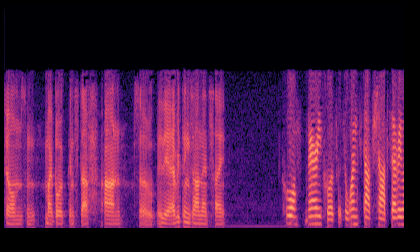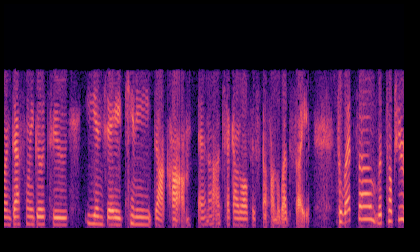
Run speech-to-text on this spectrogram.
films and my book and stuff on. So yeah, everything's on that site. Cool. Very cool. So it's a one-stop shop. So everyone definitely go to ianjkeeney.com and uh, check out all of his stuff on the website. So let's uh, let's talk to you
